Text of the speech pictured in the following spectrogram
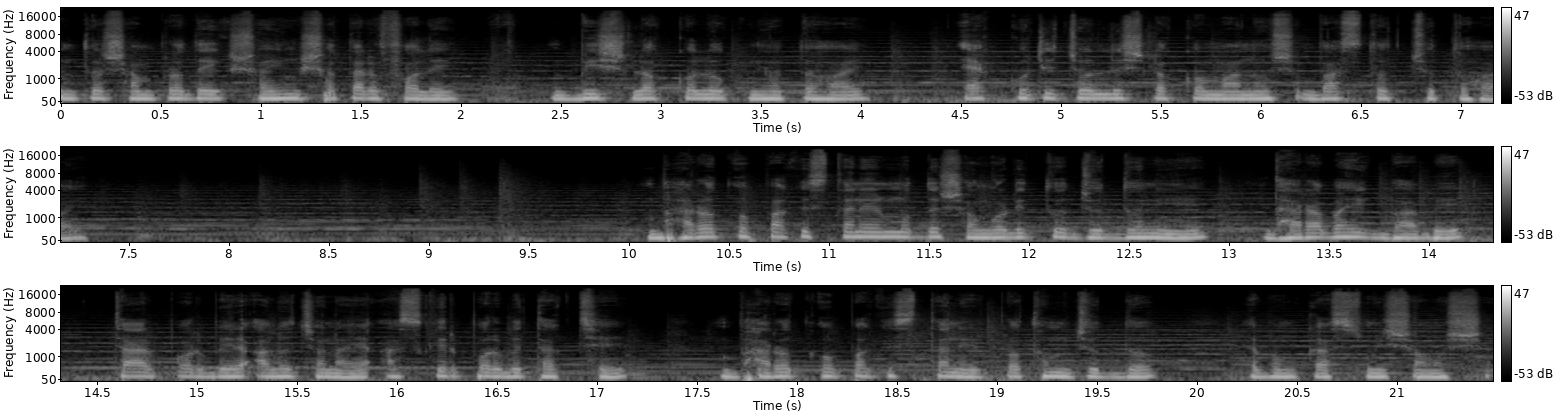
আন্তঃসাম্প্রদায়িক সহিংসতার ফলে বিশ লক্ষ লোক নিহত হয়, এক কোটি চল্লিশ লক্ষ মানুষ বাস্তুচ্যুত হয়। ভারত ও পাকিস্তানের মধ্যে সংগঠিত যুদ্ধ নিয়ে ধারাবাহিকভাবে চার পর্বের আলোচনায় আজকের পর্বে থাকছে ভারত ও পাকিস্তানের প্রথম যুদ্ধ এবং কাশ্মীর সমস্যা।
